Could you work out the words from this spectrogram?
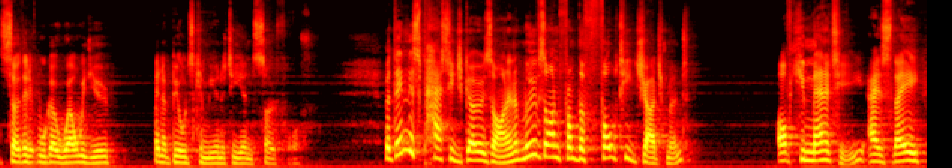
so that it will go well with you and it builds community and so forth. But then this passage goes on and it moves on from the faulty judgment of humanity as they,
